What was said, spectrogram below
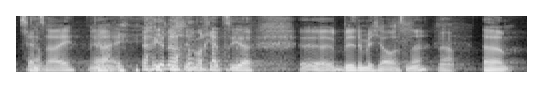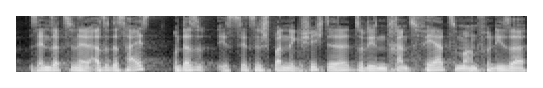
Sensei. Ja, Ja. ich, Ja, genau. ich mache jetzt hier, äh, bilde mich aus. Ne? Ja. Ähm, sensationell. Also das heißt, und das ist jetzt eine spannende Geschichte, so diesen Transfer zu machen von dieser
